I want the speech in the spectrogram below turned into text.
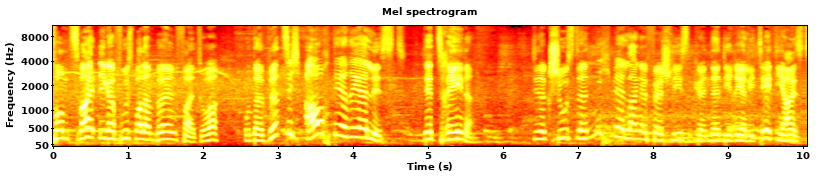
vom Zweitliga-Fußball am Böllenfalltor. Und da wird sich auch der Realist, der Trainer, Dirk Schuster, nicht mehr lange verschließen können. Denn die Realität, die heißt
